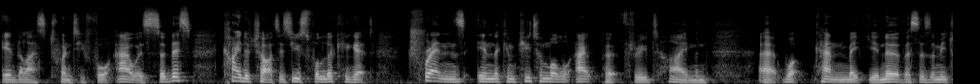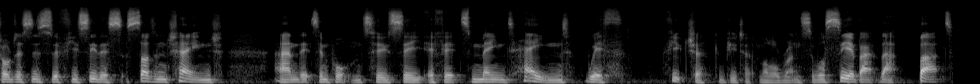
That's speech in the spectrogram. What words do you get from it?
in the last 24 hours. So this kind of chart is useful looking at trends in the computer model output through time. And uh, what can make you nervous as a meteorologist is if you see this sudden change and it's important to see if it's maintained with future computer model runs. So we'll see about that. But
